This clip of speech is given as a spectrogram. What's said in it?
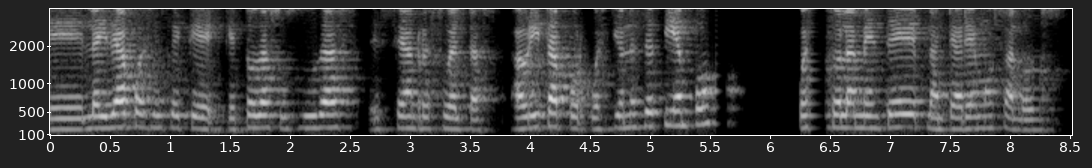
Eh, la idea pues es de que, todas sus dudas eh, sean resueltas. Ahorita por cuestiones de tiempo, pues solamente plantearemos a, los,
